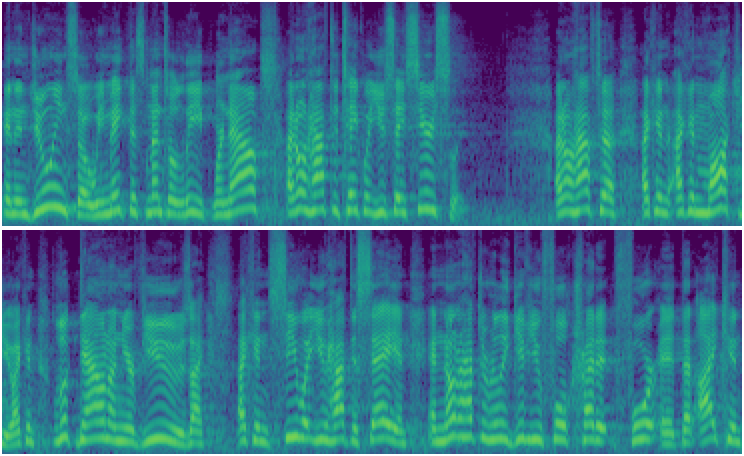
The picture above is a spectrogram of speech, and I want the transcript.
and in doing so we make this mental leap where now i don't have to take what you say seriously I don't have to, I can, I can mock you. I can look down on your views. I, I can see what you have to say and, and don't have to really give you full credit for it, that I can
